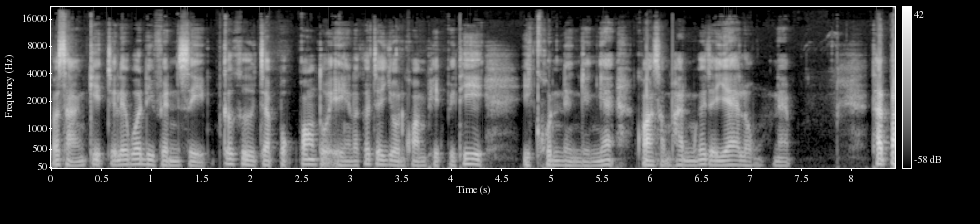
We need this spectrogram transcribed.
ภาษาอังกฤษจะเรียกว่า defensive ก็คือจะปกป้องตัวเอง แล้วก็จะโยนความผิดไปที่อีกคนหนึ่งอย่างเงี้ย ความสัมพันธ์มันก็จะแย่ลงนะถัดไป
